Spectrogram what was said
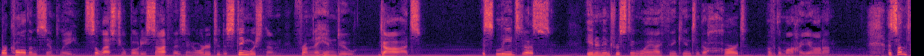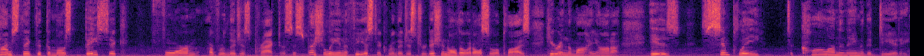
or call them simply celestial bodhisattvas in order to distinguish them from the Hindu gods. This leads us in an interesting way, I think, into the heart of the Mahayana. I sometimes think that the most basic form of religious practice, especially in a theistic religious tradition, although it also applies here in the Mahayana, is simply to call on the name of the deity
